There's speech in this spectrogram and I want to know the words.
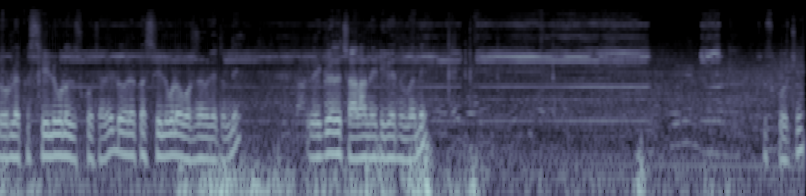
డోర్ యొక్క సీల్ కూడా చూసుకోవచ్చు అండి డోర్ యొక్క సీల్ కూడా ఒరిజినల్ అవుతుంది వెహికల్ అయితే చాలా నీట్గా అవుతుందండి చూసుకోవచ్చు.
